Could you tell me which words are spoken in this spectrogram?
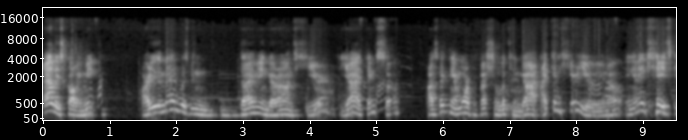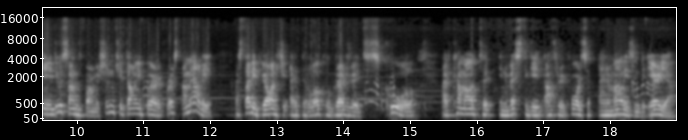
Ellie's calling me. Are you the man who's been diving around here? Yeah, I think so. I was expecting a more professional looking guy. I can hear you, you know. In any case, can you do something for me? Shouldn't you tell me who are you first? I'm Ellie. I study biology at the local graduate school. I've come out to investigate after reports of anomalies in the area.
